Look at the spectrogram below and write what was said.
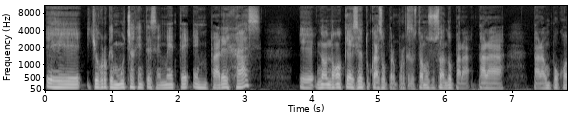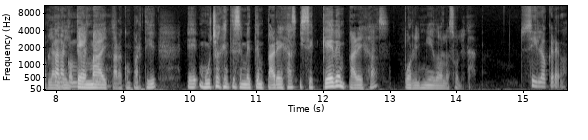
eh, yo creo que mucha gente se mete en parejas, eh, no, no que sea tu caso, pero porque lo estamos usando para, para, para un poco hablar Para del tema y para compartir, eh, mucha gente se mete en parejas y se queda en parejas por el miedo a la soledad. Sí lo creo.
